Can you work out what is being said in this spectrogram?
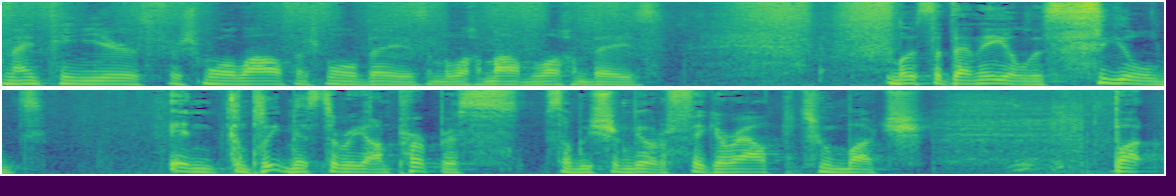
19 years for Shmuel Aleph and Shmuel Beis and Malachim Al Malachim Beis, most of Daniel is sealed in complete mystery on purpose, so we shouldn't be able to figure out too much. But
